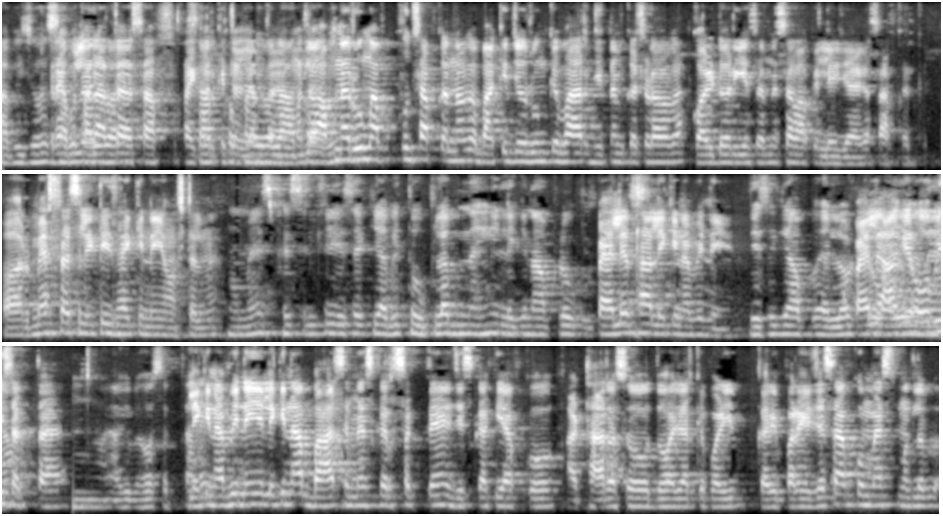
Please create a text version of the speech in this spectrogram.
अभी जो है रेगुलर आता है साफ़ सफ़ाई करके चल जाता है। मतलब अपना रूम आप खुद साफ़ करना होगा बाकी जो रूम के बाहर जितना भी कचरा होगा कॉरिडोर ये सब में सब आपके ले जाएगा साफ़ करके। और मेस फैसिलिटीज़ है कि नहीं हॉस्टल में? मेस फैसिलिटी जैसे कि अभी तो उपलब्ध नहीं लेकिन आप लोग पहले था लेकिन अभी नहीं है। जैसे कि आप पहले आगे हो भी सकता है। हम्म, आगे हो सकता है। लेकिन अभी नहीं है लेकिन आप बाहर से मैस कर सकते हैं जिसका की आपको अठारह सौ दो हज़ार के करीब करीब पड़ेगा। जैसा आपको मैस मतलब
